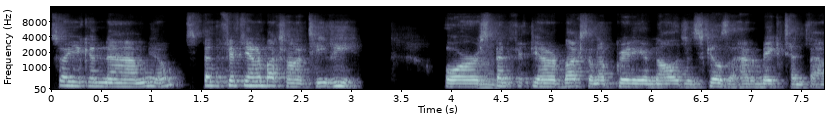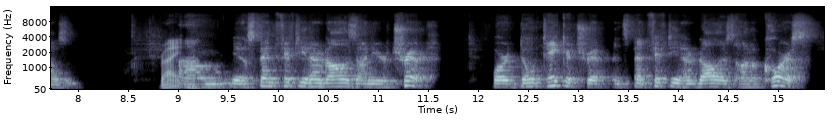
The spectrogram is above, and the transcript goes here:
So you can, um, you know, spend 1500 bucks on a TV or mm. spend 1500 bucks on upgrading your knowledge and skills on how to make 10,000. Right. Um, you know, spend $1,500 on your trip or don't take a trip and spend $1,500 on a course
